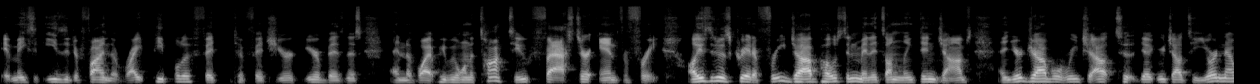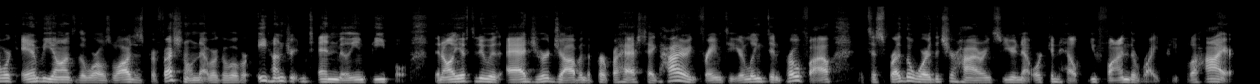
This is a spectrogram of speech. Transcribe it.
it makes it easy to find the right people to fit to fit your your business and the right people you want to talk to faster and for free. All you have to do is create a free job post in minutes on LinkedIn Jobs, and your job will reach out to reach out to your network and beyond to the world's largest professional network of over 810 million people. Then all you have to do is add your job in the purple hashtag hiring frame to your LinkedIn profile to spread the word that you're hiring so your network can help you find the right people to hire.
